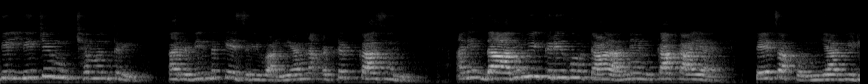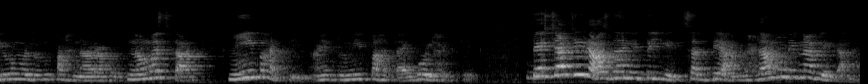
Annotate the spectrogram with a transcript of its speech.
दिल्लीचे मुख्यमंत्री अरविंद केजरीवाल यांना अटक का झाली? आणि दारू विक्री घोटाळा नेमका काय आहे? तेच आपण या व्हिडिओमधून पाहणार आहोत. नमस्कार मी भारती आणि तुम्ही पाहताय बोलहटके. देशाची राजधानी दिल्लीत सध्या घडामोडींना वेग आला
